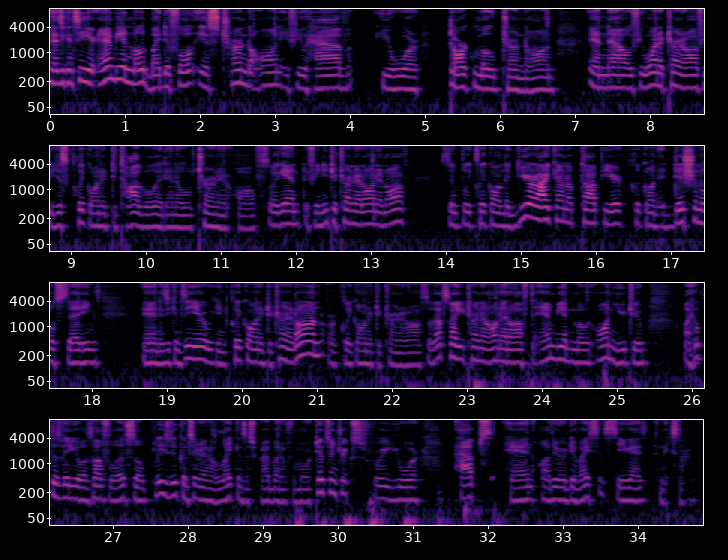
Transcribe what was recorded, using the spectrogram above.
And as you can see your ambient mode by default is turned on if you have your dark mode turned on. And now if you want to turn it off you just click on it to toggle it and it will turn it off. So again if you need to turn it on and off simply click on the gear icon up top here. Click on additional settings and as you can see here, we can click on it to turn it on or click on it to turn it off. So that's how you turn it on and off the ambient mode on YouTube. I hope this video was helpful. If so, please do consider a like and subscribe button for more tips and tricks for your apps and other devices. See you guys next time.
